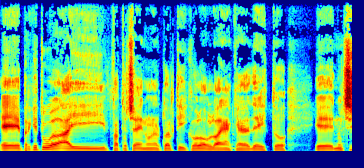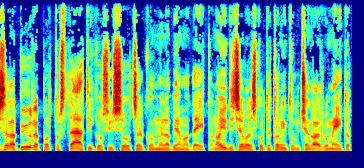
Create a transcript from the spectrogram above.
Eh, perché tu hai fatto cenno nel tuo articolo, lo hai anche detto, eh, non ci sarà più il rapporto statico sui social come l'abbiamo detto. No? Io dicevo agli ascoltatori introducendo l'argomento,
